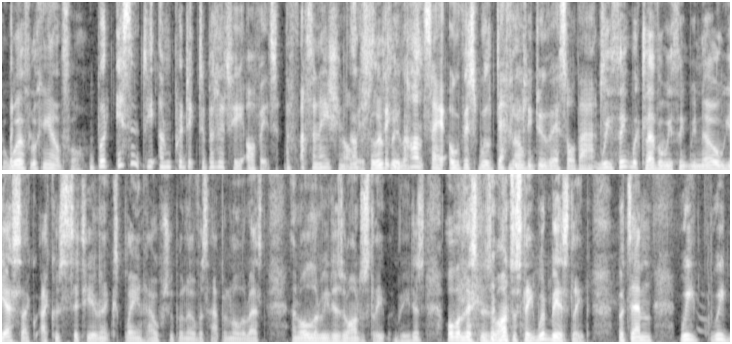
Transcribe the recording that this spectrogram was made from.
But, worth looking out for. But isn't the unpredictability of it the fascination of it? Absolutely, That you that's- can't say, oh, this will definitely do this or that. We think we're clever. We think we know. Yes, I, I could sit here and explain how supernovas happen and all the rest, and all the readers who aren't asleep, readers, all the listeners who aren't asleep would be asleep. But um, we, we,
